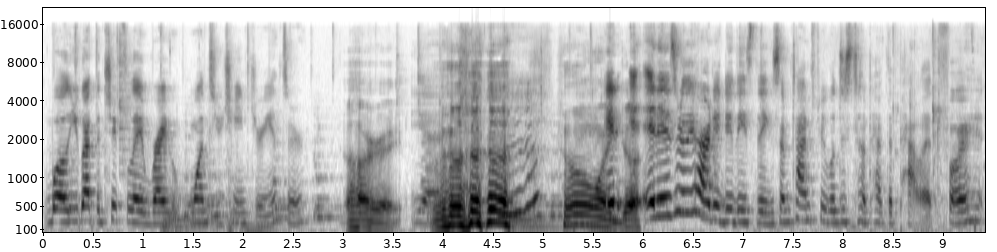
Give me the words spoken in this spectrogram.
Well, you got the Chick Fil A right once you changed your answer. All right. Yeah. oh my It, god. it, it is really hard to do these things. Sometimes people just don't have the palate for it.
